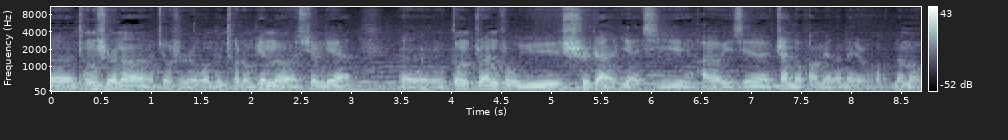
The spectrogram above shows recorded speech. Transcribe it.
呃，同时呢，就是我们特种兵的训练，嗯，更专注于实战演习，还有一些战斗方面的内容。那么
